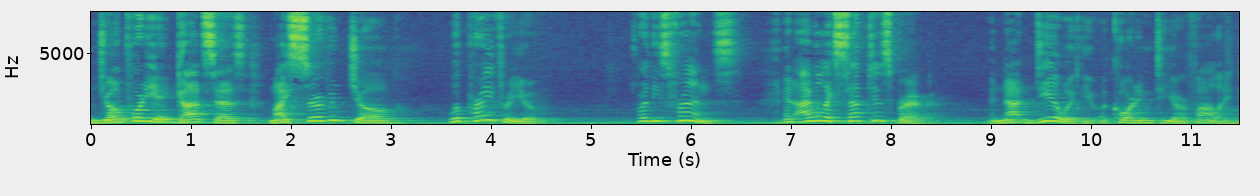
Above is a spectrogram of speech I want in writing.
in Job 48, God says, My servant Job will pray for you, for these friends, and I will accept his prayer and not deal with you according to your folly.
